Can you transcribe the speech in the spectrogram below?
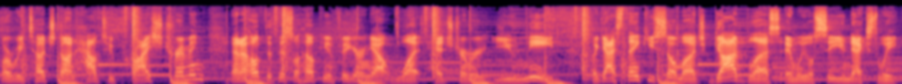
where we touched on how to price trimming. And I hope that this will help you in figuring out what hedge trimmer you need. But guys, thank you so much. God bless, and we will see you next week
